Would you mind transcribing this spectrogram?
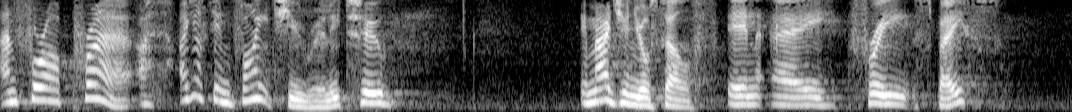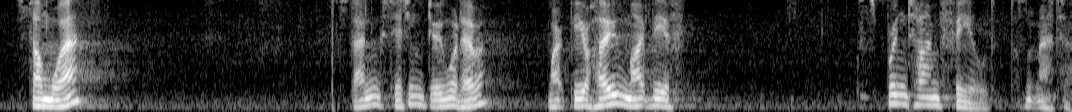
And for our prayer, I, just invite you really to imagine yourself in a free space somewhere, standing, sitting, doing whatever. Might be your home, might be a springtime field, doesn't matter.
